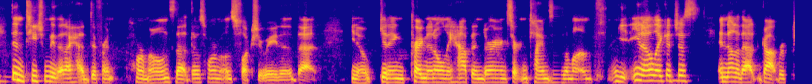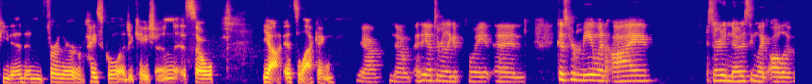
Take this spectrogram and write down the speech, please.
mm-hmm. didn't teach me that I had different hormones, that those hormones fluctuated, that you know, getting pregnant only happened during certain times of the month. You, you know, like it just and none of that got repeated in further high school education. So yeah, it's lacking. Yeah, no, I think that's a really good. And because for me, when I started noticing like all of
